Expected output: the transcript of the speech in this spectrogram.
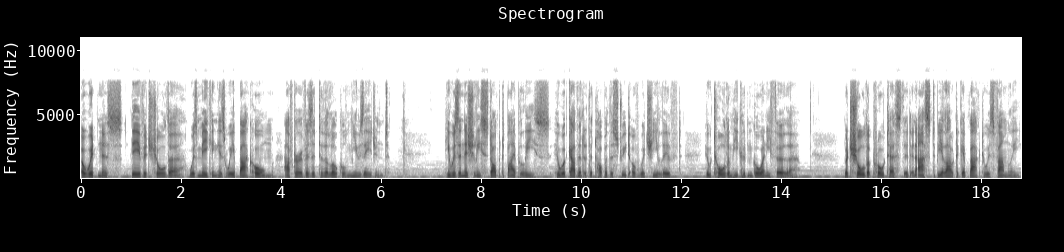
A witness, David Shoulder, was making his way back home after a visit to the local newsagent. He was initially stopped by police, who were gathered at the top of the street of which he lived, who told him he couldn't go any further. But Shoulder protested and asked to be allowed to get back to his family.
